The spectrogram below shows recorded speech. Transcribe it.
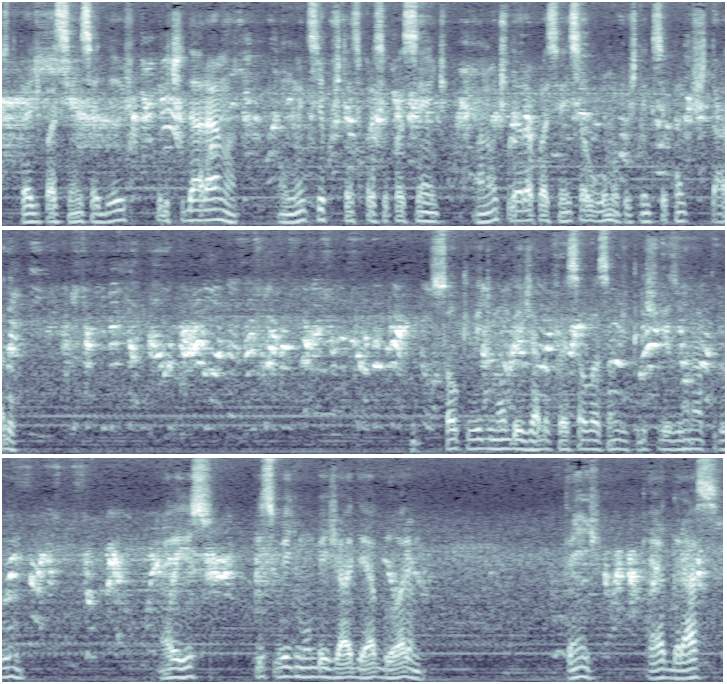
se tu pede paciência a Deus, Ele te dará, mano. Há muitas circunstâncias para ser paciente, mas não te dará paciência alguma, pois tem que ser conquistada. Só o que veio de mão beijada foi a salvação de Cristo Jesus na cruz. Mano. É isso. Isso veio de mão beijada e é a glória, mano. Entende? É a graça.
